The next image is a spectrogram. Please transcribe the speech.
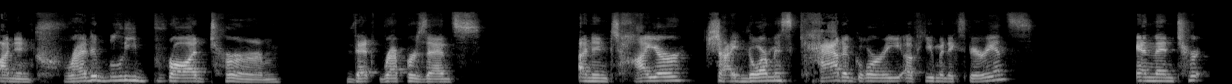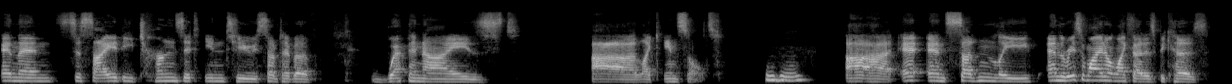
an incredibly broad term that represents an entire ginormous category of human experience. And then tur- and then society turns it into some type of weaponized uh like insult. Mhm. uh and, and suddenly and the reason why i don't like that is because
